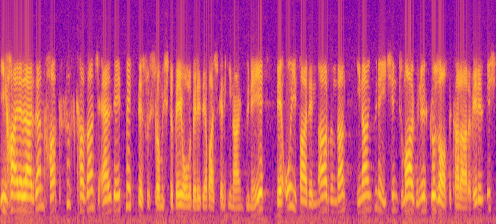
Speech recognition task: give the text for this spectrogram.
ihalelerden haksız kazanç elde etmekle suçlamıştı Beyoğlu Belediye Başkanı İnan Güney'i ve o ifadenin ardından İnan Güney için Cuma günü gözaltı kararı verilmiş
